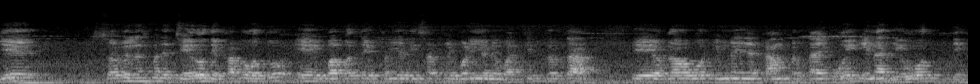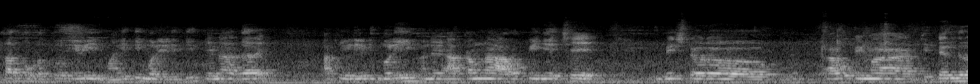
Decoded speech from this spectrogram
જે સર્વેલન્સમાં જે ચહેરો દેખાતો હતો, એ બાબતે ફરિયાદી સાથે મળી અને વાતચીત કરતા એ અગાઉ એમને અહીંયા કામ કરતા હોય એના જેવો દેખાતો હતો એવી માહિતી મળેલી હતી. તેના આધારે આખી લીડ મળી અને આ કામના આરોપી જે છે, મિસ્ટર આરોપીમાં જીતેન્દ્ર,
